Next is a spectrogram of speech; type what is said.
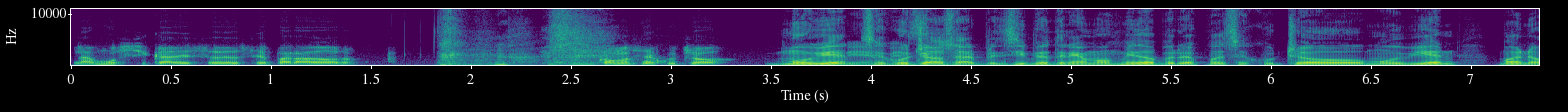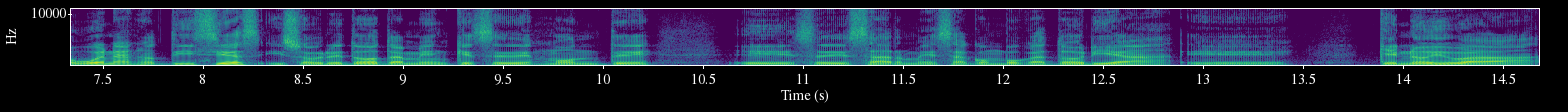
la, música de ese del separador. ¿Cómo se escuchó? Muy bien, se escuchó. O sea, al principio teníamos miedo, pero después se escuchó muy bien. Bueno, buenas noticias y sobre todo también que se desmonte, eh, se desarme esa convocatoria eh, que no iba,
